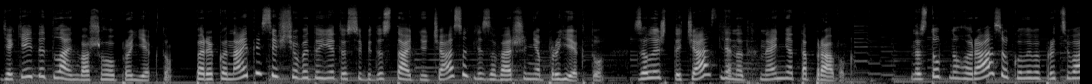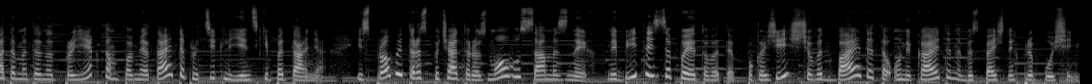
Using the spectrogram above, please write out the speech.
Який дедлайн вашого проєкту? Переконайтеся, що ви даєте собі достатньо часу для завершення проєкту. Залиште час для натхнення та правок. Наступного разу, коли ви працюватимете над проєктом, пам'ятайте про ці клієнтські питання і спробуйте розпочати розмову саме з них. Не бійтесь запитувати, покажіть, що ви дбаєте та уникаєте небезпечних припущень.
